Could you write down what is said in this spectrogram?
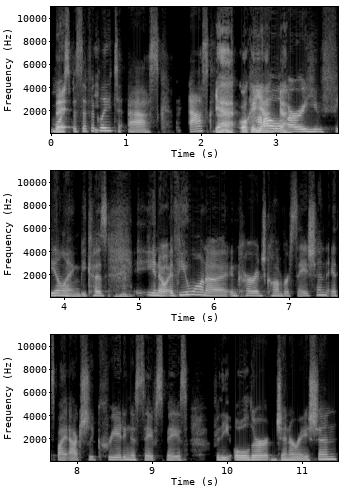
more specifically to ask ask them yeah okay how yeah, yeah. are you feeling because mm-hmm. you know if you want to encourage conversation it's by actually creating a safe space for the older generation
